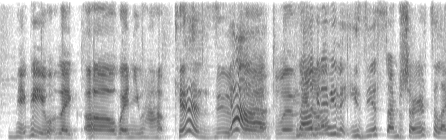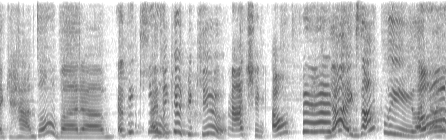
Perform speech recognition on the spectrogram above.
Maybe like uh, when you have kids. you Yeah, twins, it's not you gonna be the easiest, I'm sure, to like handle, but um, It'd be cute. I think it'd be cute. matching outfits. Yeah, exactly. Like Oh. I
